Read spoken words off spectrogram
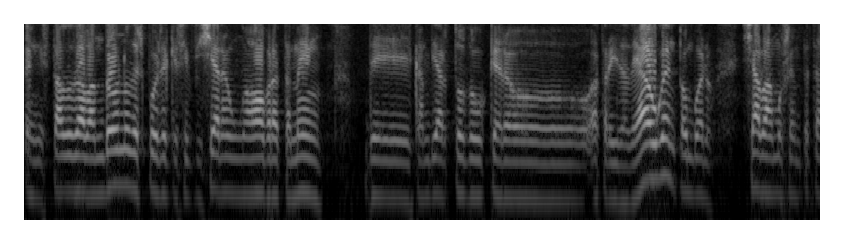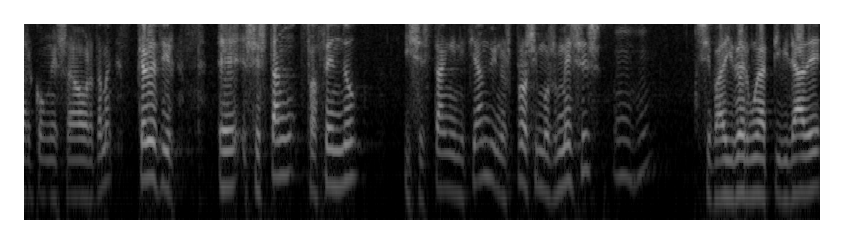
en estado de abandono despois de que se fixera unha obra tamén de cambiar todo o que era a traída de auga, entón, bueno, xa vamos a empezar con esa obra tamén. Quero dicir, eh, se están facendo e se están iniciando e nos próximos meses uh -huh. se vai ver unha actividade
